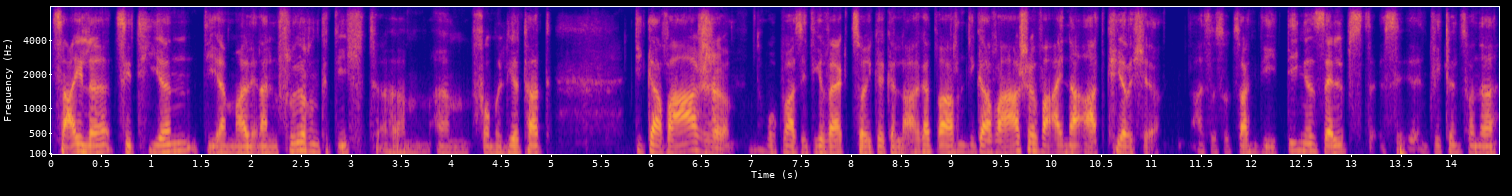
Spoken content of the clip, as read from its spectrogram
Zeile zitieren, die er mal in einem früheren Gedicht ähm, ähm, formuliert hat. Die Garage, wo quasi die Werkzeuge gelagert waren, die Garage war eine Art Kirche. Also sozusagen die Dinge selbst entwickeln so eine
